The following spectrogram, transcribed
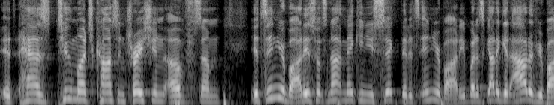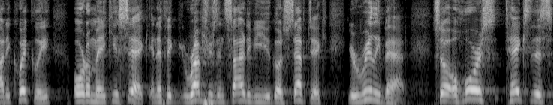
It has too much concentration of some, it's in your body, so it's not making you sick that it's in your body, but it's got to get out of your body quickly or it'll make you sick. And if it ruptures inside of you, you go septic, you're really bad. So a horse takes this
